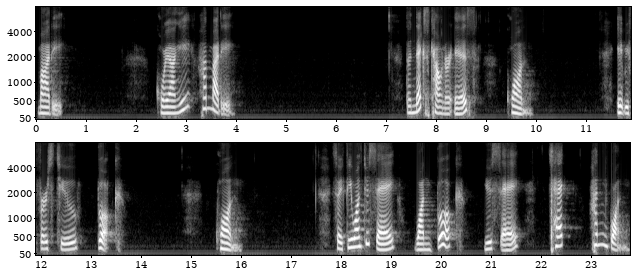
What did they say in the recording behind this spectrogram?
마리. 고양이 한 마리. The next counter is 권. It refers to book. 권. So if you want to say one book, you say 책 한 권.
